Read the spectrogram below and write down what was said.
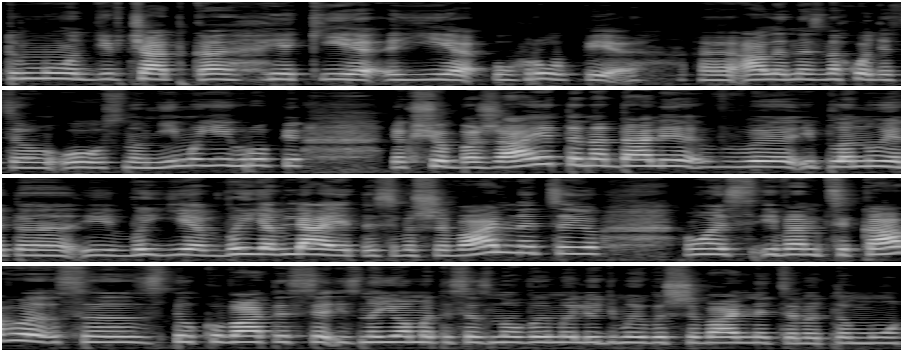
Тому дівчатка, які є у групі, але не знаходяться у основній моїй групі, якщо бажаєте надалі і плануєте, і ви є, ви являєтесь вишивальницею, ось, і вам цікаво спілкуватися і знайомитися з новими людьми, вишивальницями, тому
